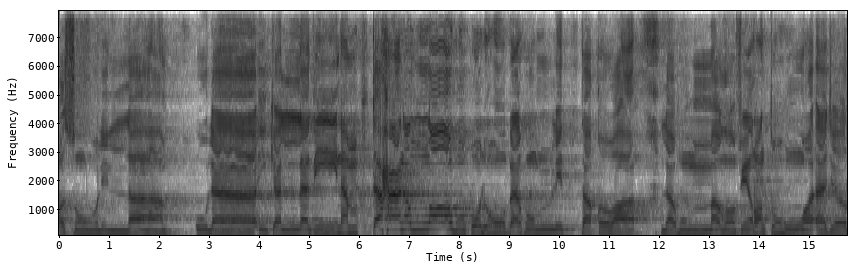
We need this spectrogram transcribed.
রাসূলিল্লাহ أولئك الذين امتحن الله قلوبهم للتقوى لهم مغفرة وأجر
